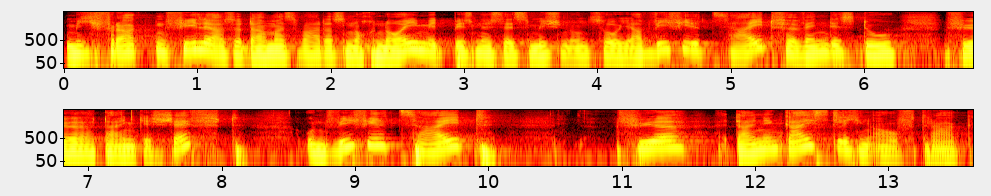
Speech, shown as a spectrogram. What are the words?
Mich fragten viele, also damals war das noch neu mit Businesses Mission und so, ja, wie viel Zeit verwendest du für dein Geschäft und wie viel Zeit für deinen geistlichen Auftrag.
